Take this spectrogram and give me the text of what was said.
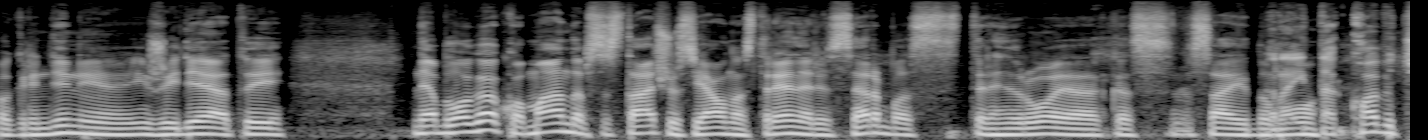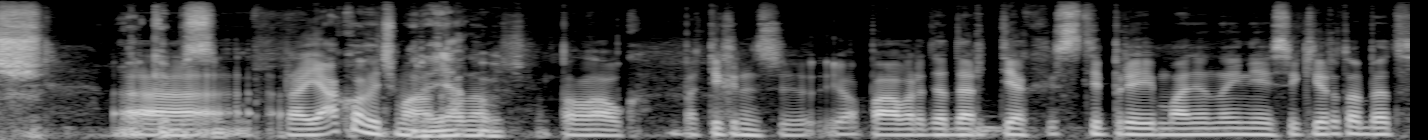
pagrindinį žaidėją. Tai nebloga komanda, apsistačius jaunas treneris, serbas, treniruoja, kas visai įdomu. Raitakovič. Rajakovič, man atrodo. Rajakovič. Palauk, patikrinsiu jo pavardę, dar tiek stipriai man jinai neįsikirto, bet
